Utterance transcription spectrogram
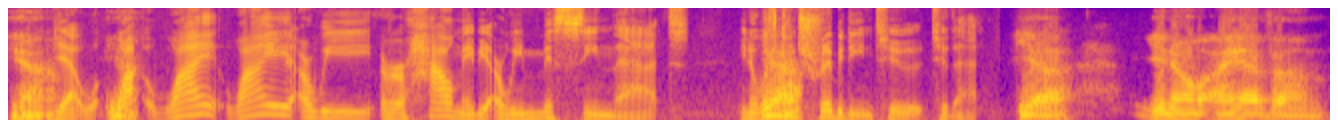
Yeah. Yeah. yeah. Why, why, why are we, or how maybe are we missing that? You know, what's yeah. contributing to to that? Yeah. You know, I have um,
